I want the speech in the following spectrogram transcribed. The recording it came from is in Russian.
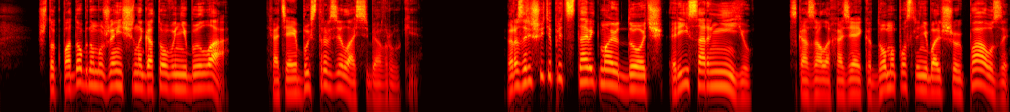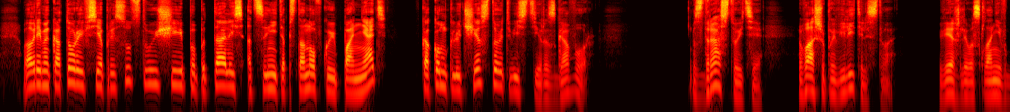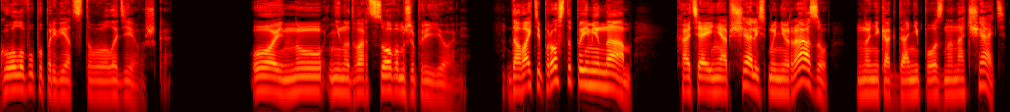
что к подобному женщина готова не была, хотя и быстро взяла себя в руки. «Разрешите представить мою дочь, Рис Арнию», сказала хозяйка дома после небольшой паузы, во время которой все присутствующие попытались оценить обстановку и понять, в каком ключе стоит вести разговор. «Здравствуйте», «Ваше повелительство», — вежливо склонив голову, поприветствовала девушка. «Ой, ну, не на дворцовом же приеме. Давайте просто по именам, хотя и не общались мы ни разу, но никогда не поздно начать».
